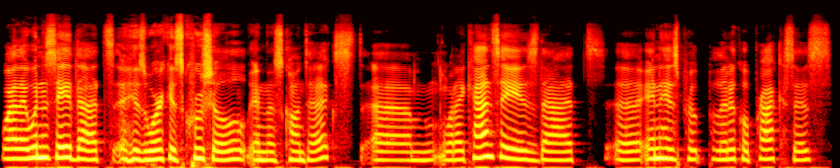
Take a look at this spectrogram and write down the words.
while I wouldn't say that his work is crucial in this context, um, what I can say is that uh, in his pr- political praxis,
